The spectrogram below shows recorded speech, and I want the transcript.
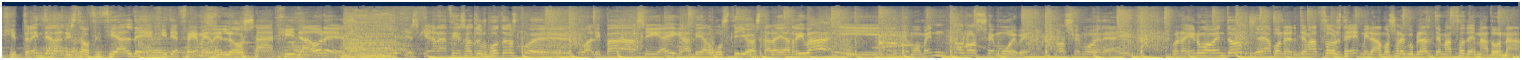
de Hit 30, la lista oficial de Hit FM, de los agitadores. Y es que gracias a tus votos, pues Dua Lipa sigue ahí, había el gustillo a estar ahí arriba y de momento no se mueve, no se mueve de ahí. Bueno, y en un momento voy a poner temazos de, mira, vamos a recuperar el temazo de Madonna.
